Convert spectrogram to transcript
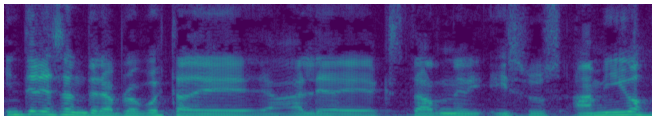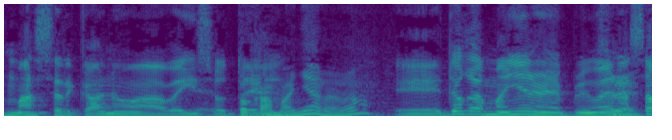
Interesante la propuesta de Alex Turner y sus amigos, más cercano a Base Hotel. Toca mañana, ¿no? Eh, toca mañana en el primer Sí.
